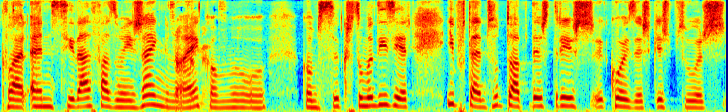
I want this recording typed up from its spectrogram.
Claro, a necessidade faz o engenho, não é? Exatamente. Como, como se costuma dizer. E, portanto, o top das três eh, coisas que as pessoas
